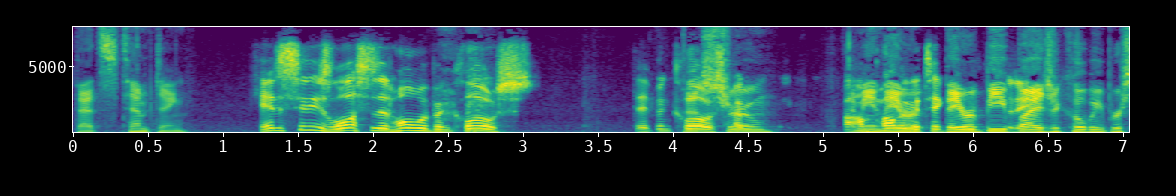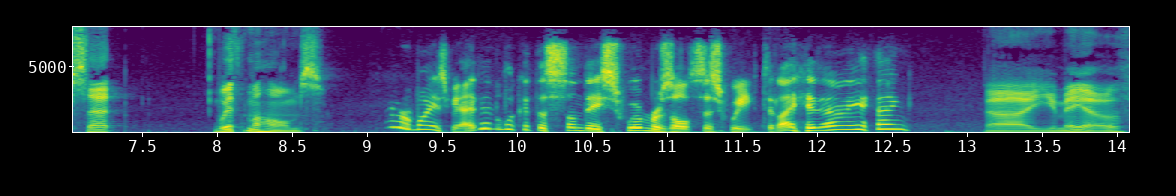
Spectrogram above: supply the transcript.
that's tempting. Kansas City's losses at home have been close. They've been close. That's true. I, I'm mean, they were, they were beat by Jacoby Brissett with Mahomes. That reminds me, I didn't look at the Sunday swim results this week. Did I hit anything? Uh, you may have.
